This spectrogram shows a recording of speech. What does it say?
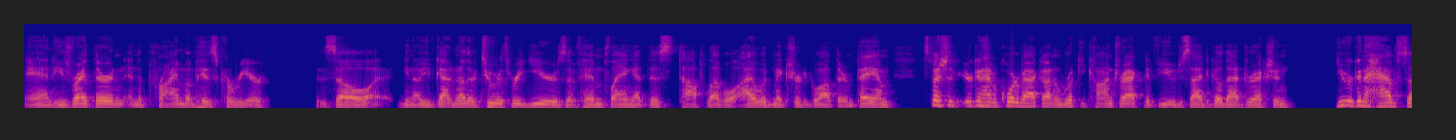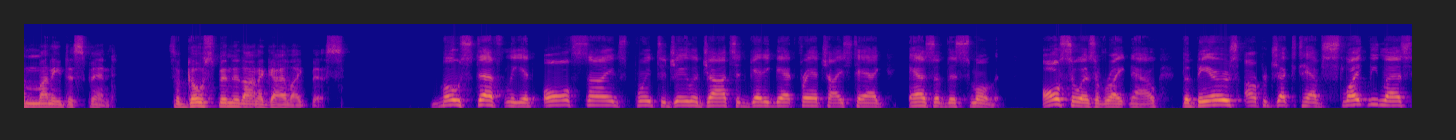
And he's right there in, in the prime of his career. So, uh, you know, you've got another two or three years of him playing at this top level. I would make sure to go out there and pay him, especially if you're going to have a quarterback on a rookie contract. If you decide to go that direction, you are going to have some money to spend. So go spend it on a guy like this. Most definitely. And all signs point to Jaylon Johnson getting that franchise tag as of this moment. Also, as of right now, the Bears are projected to have slightly less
